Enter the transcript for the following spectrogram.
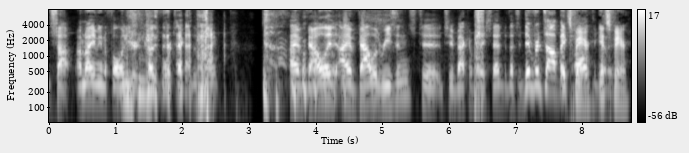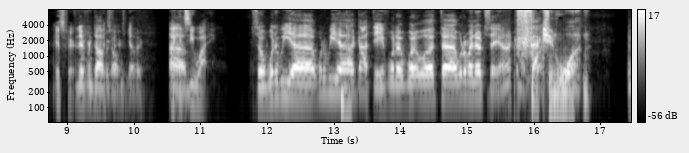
Stop. I'm not even going to fall into your cuz vortex at this point. I have valid, I have valid reasons to to back up what I said, but that's a different topic. It's fair. altogether. It's fair. It's fair. It's a different topic It's fair. altogether. I can Um, see why. So what do we uh what do we uh got, Dave? What what what uh, what do my notes say? Huh? Come on, come on. Faction one. I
